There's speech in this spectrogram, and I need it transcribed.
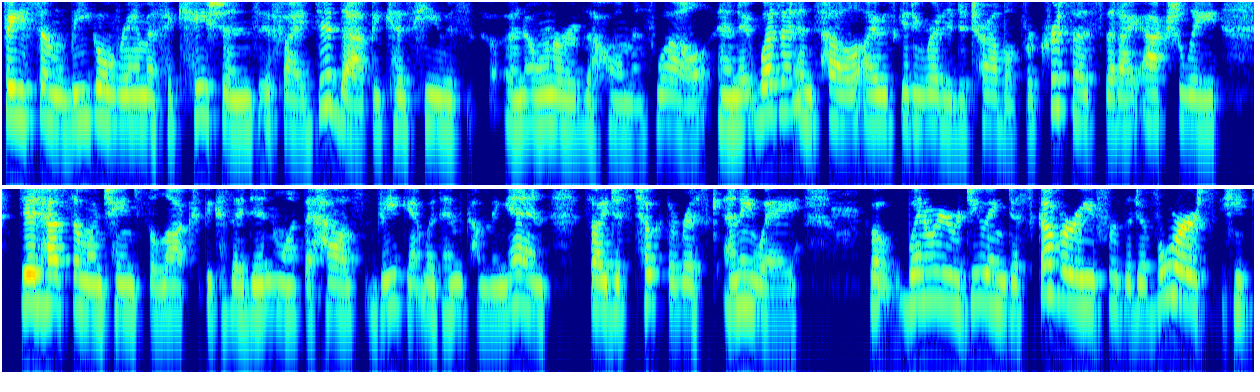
face some legal ramifications if I did that because he was an owner of the home as well. And it wasn't until I was getting ready to travel for Christmas that I actually did have someone change the locks because I didn't want the house vacant with him coming in. So I just took the risk anyway. But when we were doing discovery for the divorce, he,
